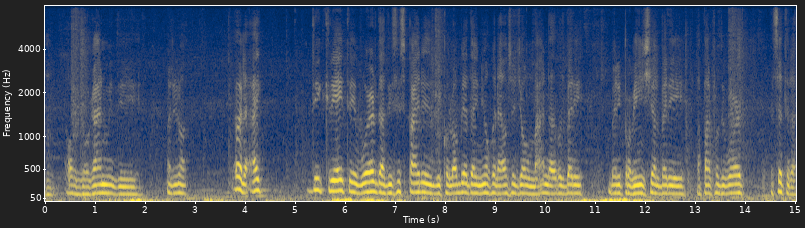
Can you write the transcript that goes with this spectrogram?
mm. or Gauguin with the, well, you know, well, I did create a world that is inspired in the Colombia that I knew when I was a young man that was very very provincial, very apart from the world, etc.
